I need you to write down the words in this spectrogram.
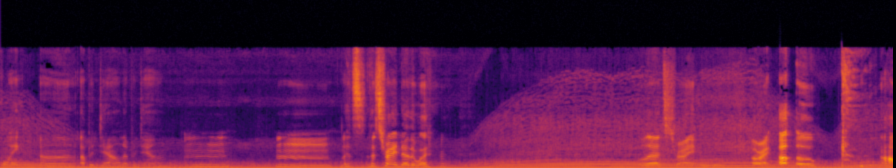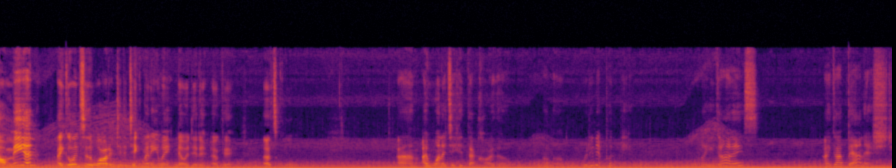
point? Uh, up and down, up and down? Mm, hmm. Let's, let's try another one. Let's try. Ooh. All right. Uh-oh. oh, man. I go into the water. Did it take money away? No, it didn't. Okay. That's cool. Um, I wanted to hit that car, though. Uh-oh. Where did it put me? Oh, you guys. I got banished.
